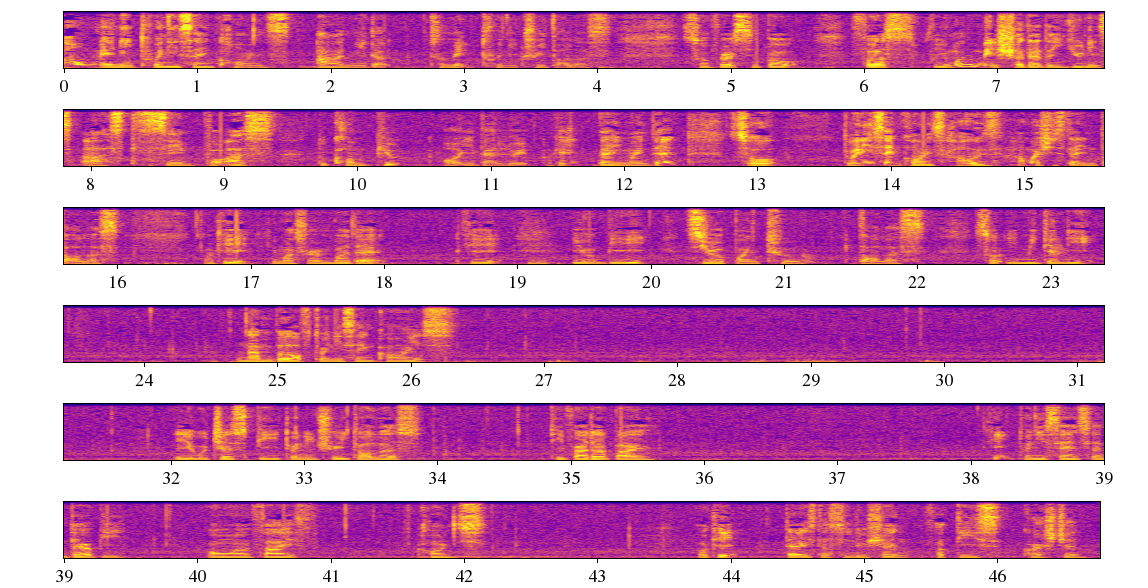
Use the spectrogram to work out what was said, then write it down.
how many 20 cent coins are needed to make $23 so very simple. First we want to make sure that the units are the same for us to compute or evaluate okay? Bear in mind that. So 20 cent coins how is how much is that in dollars? Okay you must remember that okay it will be 0.2 dollars. So immediately number of 20 cent coins it would just be $23 divided by okay 20 cents and that will be 115 coins. Okay that is the solution for this question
